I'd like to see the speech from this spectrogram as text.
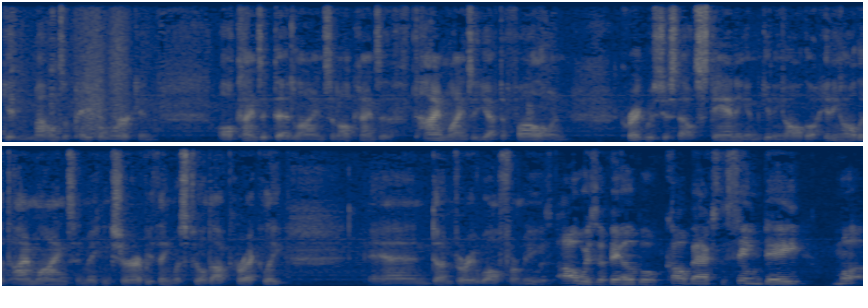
getting mounds of paperwork and all kinds of deadlines and all kinds of timelines that you have to follow. And Craig was just outstanding in getting all the hitting all the timelines and making sure everything was filled out correctly and done very well for me. He was always available. Callbacks the same day. Mo-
